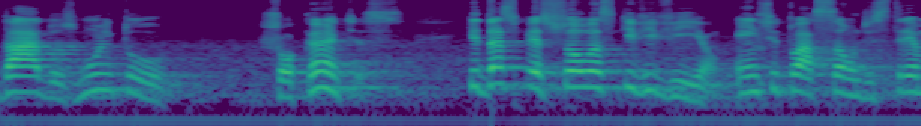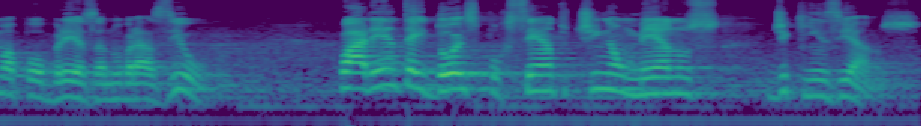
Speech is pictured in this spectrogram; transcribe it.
dados muito chocantes, que das pessoas que viviam em situação de extrema pobreza no Brasil, 42% tinham menos de 15 anos.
